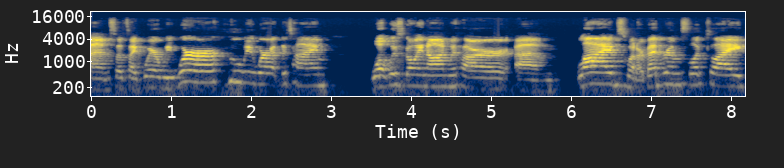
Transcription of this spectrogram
Um, so it's like where we were, who we were at the time, what was going on with our um, lives, what our bedrooms looked like.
